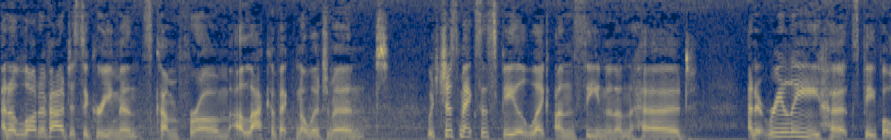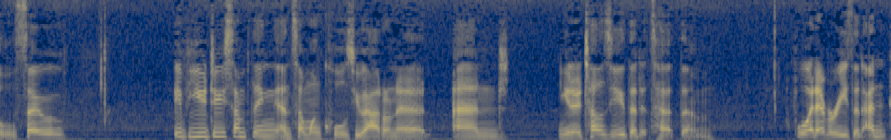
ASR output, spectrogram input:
And a lot of our disagreements come from a lack of acknowledgement, which just makes us feel like unseen and unheard. And it really hurts people. So if you do something and someone calls you out on it and, you know, tells you that it's hurt them for whatever reason, and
